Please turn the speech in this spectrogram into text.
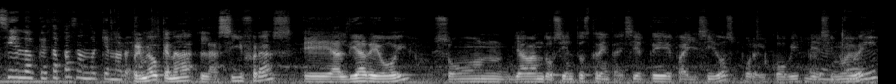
sí, lo que está pasando aquí en Noruega. Primero que nada, las cifras eh, al día de hoy son, ya van 237 fallecidos por el COVID-19 COVID.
